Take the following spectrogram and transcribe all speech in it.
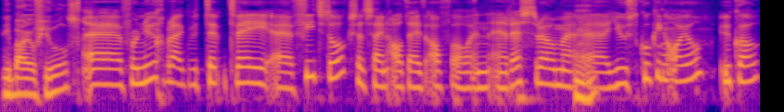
Die biofuels? Eh, voor nu gebruiken we te- twee eh, feedstocks. Dat zijn altijd afval- en, en reststromen. Mhm. eh, used cooking oil, UCO.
